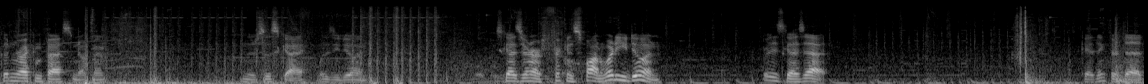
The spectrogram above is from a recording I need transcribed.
Couldn't wreck him fast enough, man. And there's this guy. What is he doing? These guys are in our freaking spawn. What are you doing? Where are these guys at? Okay, I think they're dead.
